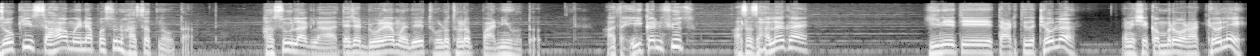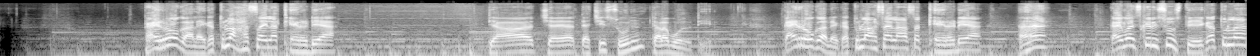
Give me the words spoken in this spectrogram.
जो की सहा महिन्यापासून हसत नव्हता. हसू लागला त्याच्या डोळ्यामध्ये थोडं थोडं पाणी होतं. आता ही कन्फ्यूज असं झालं काय? हिने ते ताट तिथं ठेवलं आणि शे कंबरवर हात ठेवले. काय रोग आलाय का तुला हसायला थेरड्या? त्याच्या त्याची सून त्याला बोलते. काय रोग आलाय का तुला हसायला असं ठेरड्या हा? काय मस्करी सुचते का तुला?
